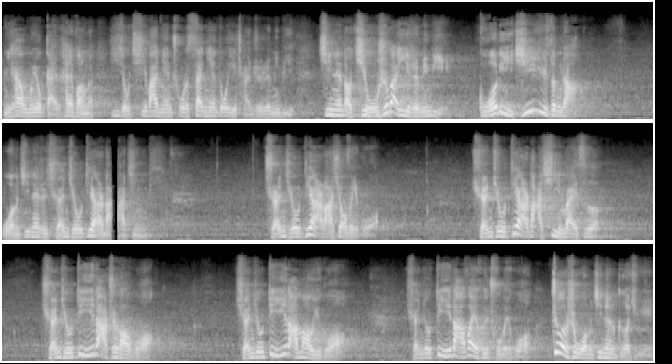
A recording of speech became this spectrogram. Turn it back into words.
你看，我们有改革开放的，一九七八年出了三千多亿产值人民币，今年到九十万亿人民币，国力急剧增长。我们今天是全球第二大经济体，全球第二大消费国，全球第二大吸引外资，全球第一大制造国，全球第一大贸易国，全球第一大外汇储备国。这是我们今天的格局。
